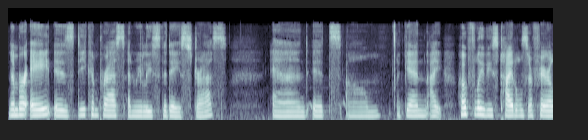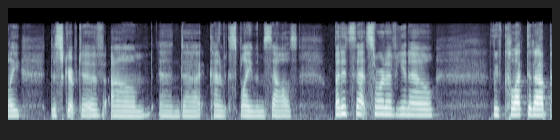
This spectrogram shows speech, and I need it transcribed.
Number eight is decompress and release the day's stress. And it's, um, again, I hopefully these titles are fairly descriptive um, and uh, kind of explain themselves. But it's that sort of, you know, we've collected up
